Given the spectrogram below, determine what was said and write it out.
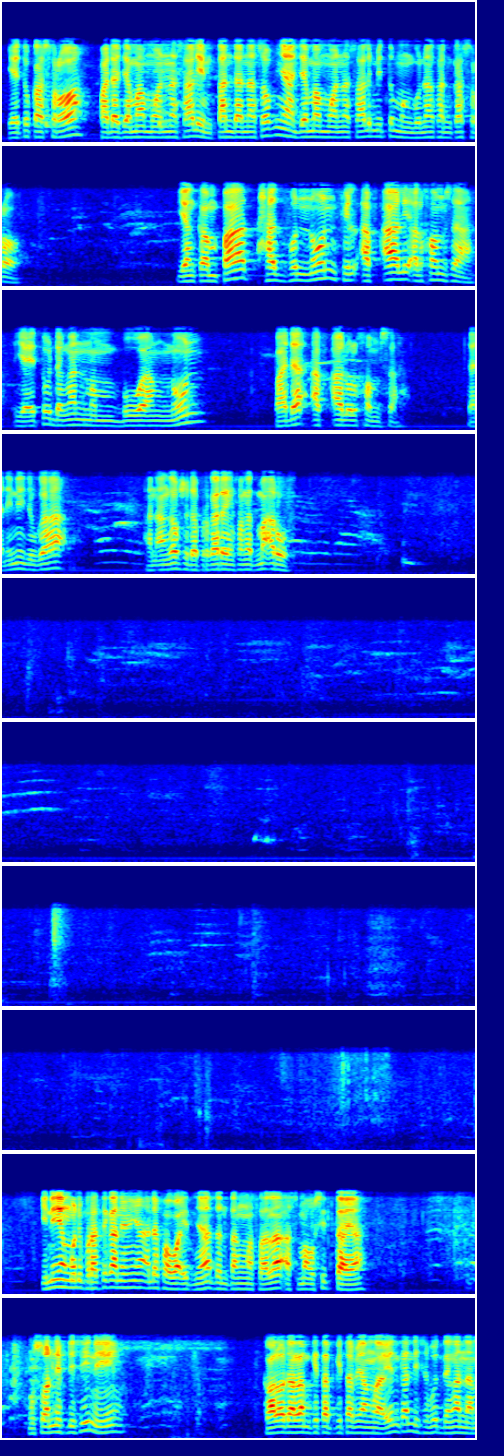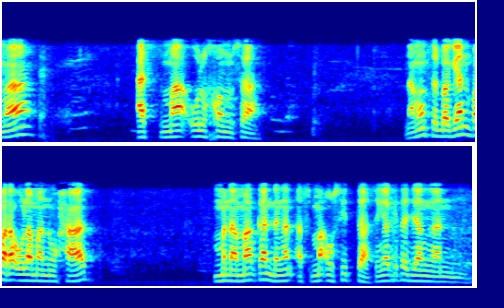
yaitu kasroh pada jama muannas salim. Tanda nasabnya jama muannas salim itu menggunakan kasroh. Yang keempat, hadfun nun fil af'ali al-khamsah, yaitu dengan membuang nun pada af'alul khamsah. Dan ini juga anda anggap sudah perkara yang sangat ma'ruf. Ini yang mau diperhatikan ini ada fawaidnya tentang masalah asma'us sitta ya musonif di sini kalau dalam kitab-kitab yang lain kan disebut dengan nama Asmaul Khamsah. Namun sebagian para ulama nuhad menamakan dengan Asmaul Sittah sehingga kita jangan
